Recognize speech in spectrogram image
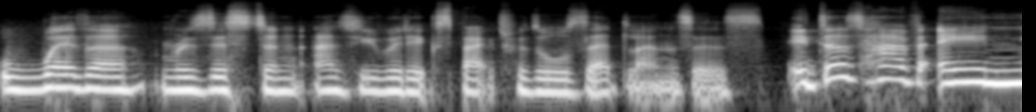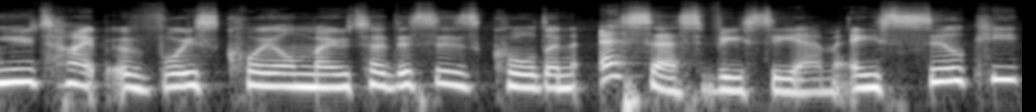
weather resistant as you would expect with all Z lenses. It does have a new type of voice coil motor. This is called an SSVCM, a silky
